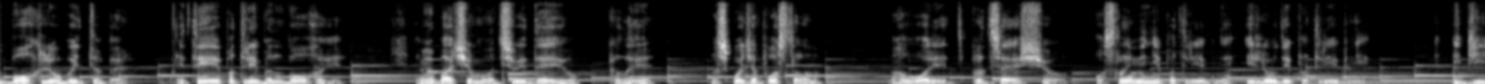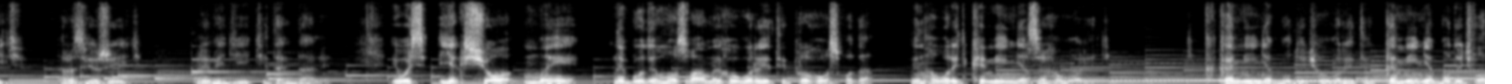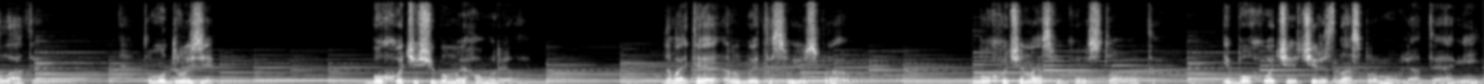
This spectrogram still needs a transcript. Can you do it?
Бог любить тебе, і ти потрібен Богові. Ми бачимо цю ідею, коли Господь апостолам говорить про це, що осли мені потрібні, і люди потрібні. Ідіть, розв'яжіть, приведіть і так далі. І ось якщо ми не будемо з вами говорити про Господа, Він говорить, каміння заговорять. Каміння будуть говорити, каміння будуть волати. Тому, друзі, Бог хоче, щоб ми говорили. Давайте робити свою справу. Бог хоче нас використовувати, і Бог хоче через нас промовляти. Амінь.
